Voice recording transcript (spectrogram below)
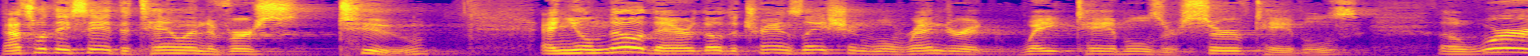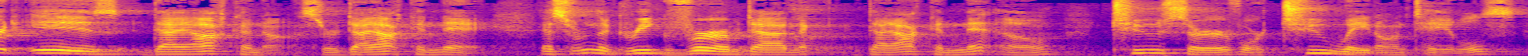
That's what they say at the tail end of verse 2. And you'll know there, though the translation will render it wait tables or serve tables, the word is diakonos or diakone. It's from the Greek verb diakoneo, to serve or to wait on tables.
